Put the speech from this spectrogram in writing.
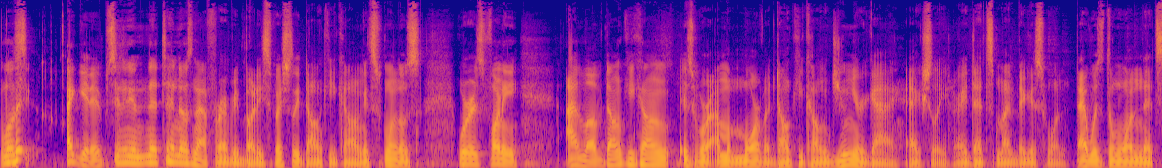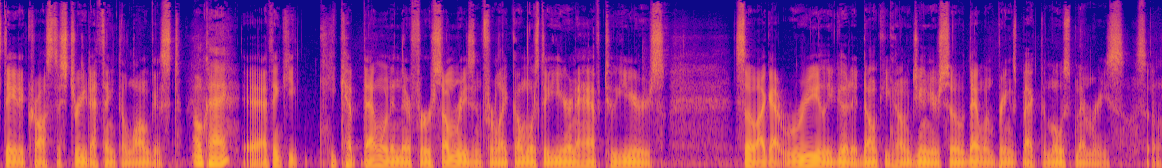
well, see, I get it. See, Nintendo's not for everybody, especially Donkey Kong. It's one of those. where it's funny. I love Donkey Kong is where I'm a more of a Donkey Kong Junior guy, actually, right? That's my biggest one. That was the one that stayed across the street, I think, the longest. Okay. Yeah, I think he, he kept that one in there for some reason for like almost a year and a half, two years. So I got really good at Donkey Kong Jr. So that one brings back the most memories. So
